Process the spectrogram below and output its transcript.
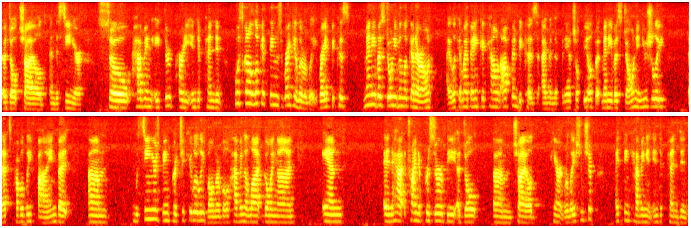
adult child and the senior. So having a third party independent who's going to look at things regularly right? Because many of us don't even look at our own. I look at my bank account often because i'm in the financial field but many of us don't and usually that's probably fine but um, with seniors being particularly vulnerable, having a lot going on, and and ha- trying to preserve the adult um, child parent relationship, I think having an independent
